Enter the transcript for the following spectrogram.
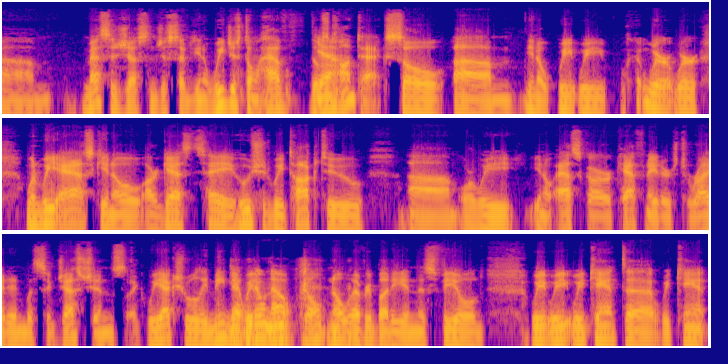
um, messaged us and just said, you know, we just don't have those Yeah. contacts. So, um, you know, we we we're we're when we ask, you know, our guests, hey, who should we talk to, um, or we you know ask our caffeinators to write in with suggestions. Like we actually mean Yeah, that. we don't know. don't know everybody in this field. We we we can't uh, we can't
